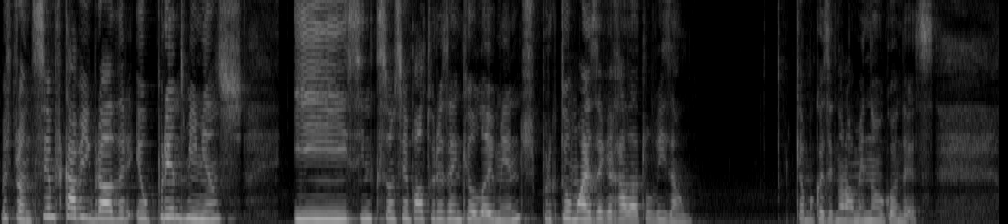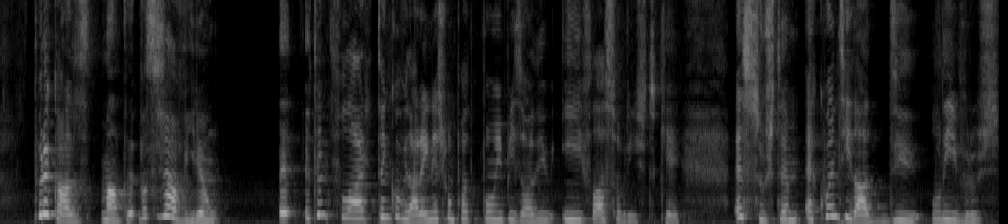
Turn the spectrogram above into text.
Mas pronto, sempre que há Big Brother eu prendo-me imenso e sinto que são sempre alturas em que eu leio menos porque estou mais agarrada à televisão. Que é uma coisa que normalmente não acontece. Por acaso, malta, vocês já viram? Eh, eu tenho que falar, tenho que convidar a Inês para um episódio e falar sobre isto, que é assusta-me a quantidade de livros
